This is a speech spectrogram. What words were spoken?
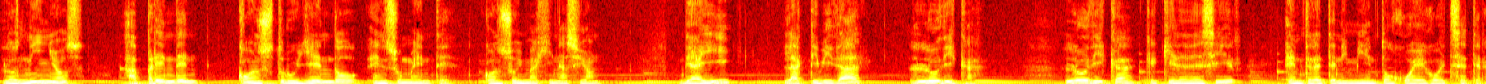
los niños aprenden construyendo en su mente, con su imaginación. De ahí la actividad lúdica. Lúdica, que quiere decir entretenimiento, juego, etc.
